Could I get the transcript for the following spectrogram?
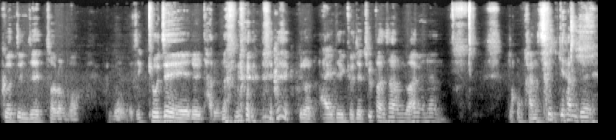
그것도 이제 저런 거, 그거 뭐지? 교재를 다루는 그런 아이들 교재 출판사 하는 거 하면은 조금 가능성이 있긴 한데.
